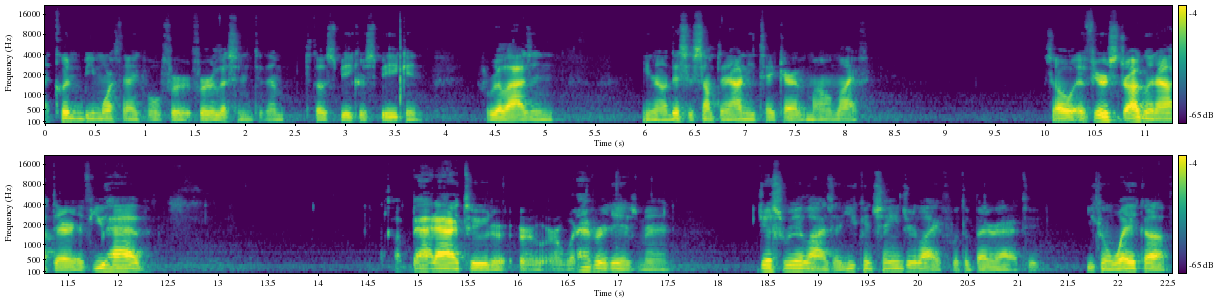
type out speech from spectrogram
I couldn't be more thankful for, for listening to them to those speakers speak and realizing, you know, this is something I need to take care of in my own life. So if you're struggling out there, if you have bad attitude or, or, or whatever it is, man, just realize that you can change your life with a better attitude. You can wake up,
